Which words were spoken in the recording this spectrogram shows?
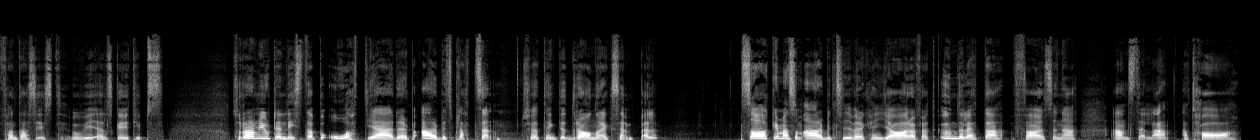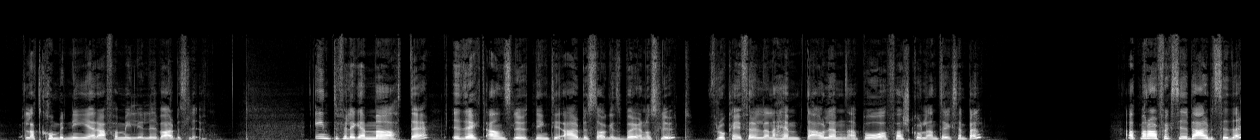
fantastiskt och vi älskar ju tips. Så då har de gjort en lista på åtgärder på arbetsplatsen. Så jag tänkte dra några exempel. Saker man som arbetsgivare kan göra för att underlätta för sina anställda att ha eller att kombinera familjeliv och arbetsliv. Inte förlägga möte i direkt anslutning till arbetsdagens början och slut, för då kan ju föräldrarna hämta och lämna på förskolan till exempel. Att man har flexibla arbetstider.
